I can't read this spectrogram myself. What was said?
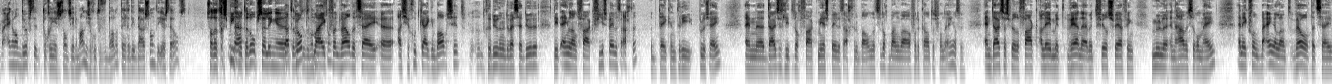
Maar Engeland durfde toch in eerste instantie helemaal niet zo goed te voetballen tegen dit Duitsland, de eerste helft. Ze hadden het gespiegeld Ja, in de opstelling. eh, dat klopt, van maar ik vond wel dat zij, eh, als je goed kijkt in balbezit, eh, gedurende de wedstrijd duurde, liet Engeland vaak vier spelers achter. Dat betekent drie plus één. En eh, Duitsers lieten toch vaak meer spelers achter de bal, omdat ze toch bang waren voor de counters van de Engelsen. En Duitsland speelde vaak alleen met Werner en met veel zwerving, Mullen en Havertz eromheen. En ik vond bij Engeland wel dat zij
